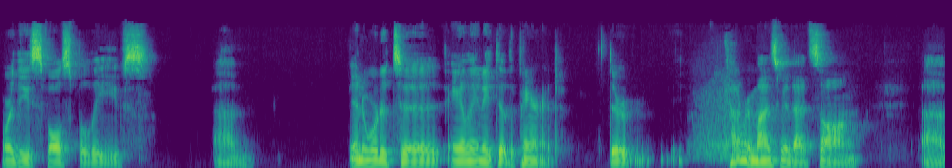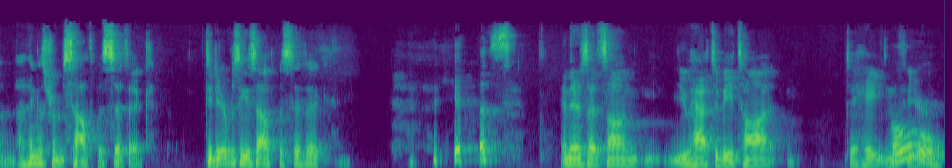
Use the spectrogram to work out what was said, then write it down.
or these false beliefs um, in order to alienate the other parent. They're kind of reminds me of that song um, I think it's from South Pacific. Did you ever see South Pacific? yes. And there's that song, You Have to Be Taught to Hate and Ooh. Fear.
